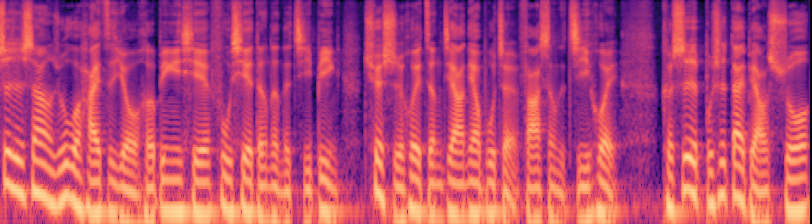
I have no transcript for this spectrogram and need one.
事实上，如果孩子有合并一些腹泻等等的疾病，确实会增加尿布疹发生的机会。可是，不是代表说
